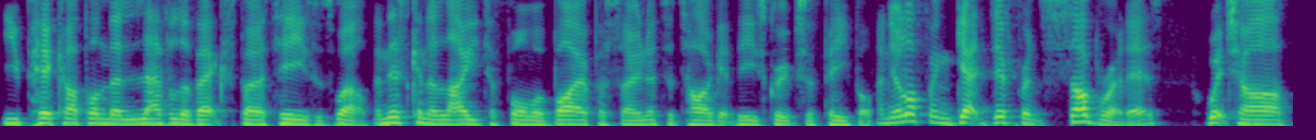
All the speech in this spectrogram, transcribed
You pick up on the level of expertise as well. And this can allow you to form a buyer persona to target these groups of people. And you'll often get different subreddits, which are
